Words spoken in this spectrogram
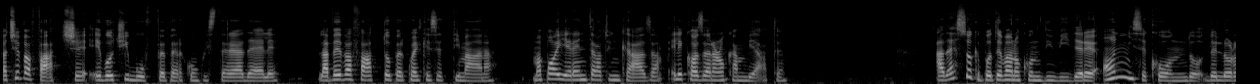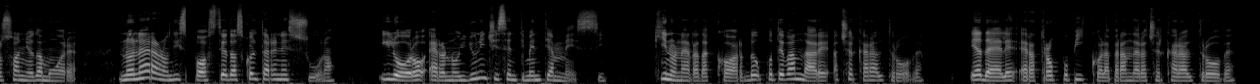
Faceva facce e voci buffe per conquistare Adele, l'aveva fatto per qualche settimana, ma poi era entrato in casa e le cose erano cambiate. Adesso che potevano condividere ogni secondo del loro sogno d'amore, non erano disposti ad ascoltare nessuno. I loro erano gli unici sentimenti ammessi. Chi non era d'accordo poteva andare a cercare altrove. E Adele era troppo piccola per andare a cercare altrove.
